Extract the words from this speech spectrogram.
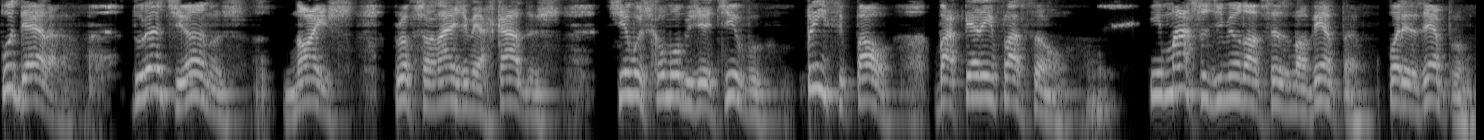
Pudera. Durante anos, nós, profissionais de mercados, tínhamos como objetivo principal bater a inflação. Em março de 1990, por exemplo,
